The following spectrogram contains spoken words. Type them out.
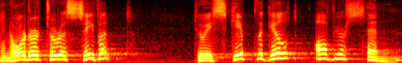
In order to receive it, to escape the guilt of your sin,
